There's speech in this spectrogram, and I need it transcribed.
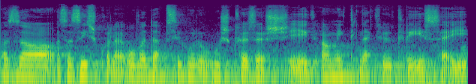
az a, az, az iskola óvoda pszichológus közösség, amiknek ők részei.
